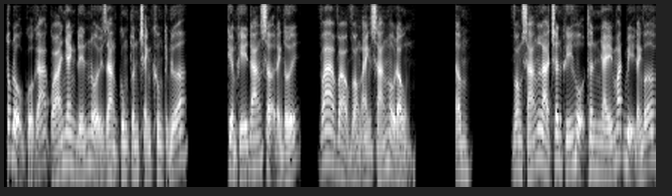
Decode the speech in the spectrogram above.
tốc độ của gã quá nhanh đến nổi giang cung tuấn tránh không kịp nữa. Kiếm khí đáng sợ đánh tới, va vào vòng ánh sáng màu đồng. Âm. Vòng sáng là chân khí hộ thân nháy mắt bị đánh vỡ,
